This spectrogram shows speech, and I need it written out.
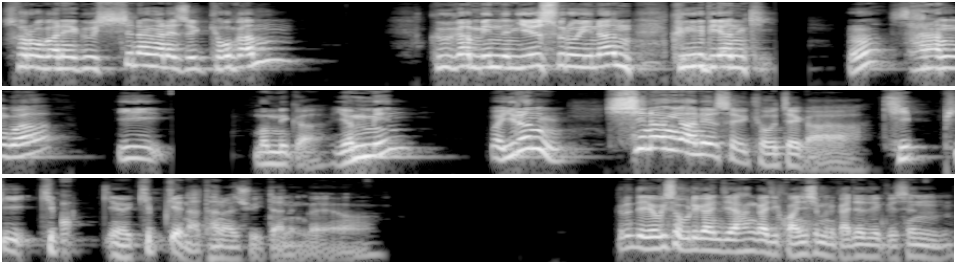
서로 간의 그 신앙 안에서의 교감, 그가 믿는 예수로 인한 그에 대한 기, 어? 사랑과 이 뭡니까 연민 뭐 이런 신앙의 안에서의 교제가 깊이 깊, 예, 깊게 나타날 수 있다는 거예요. 그런데 여기서 우리가 이제 한 가지 관심을 가져야 될 것은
